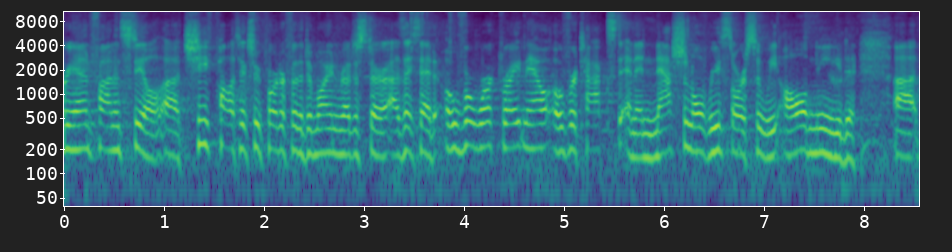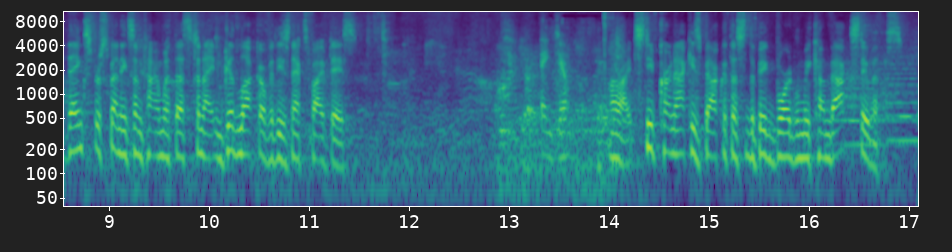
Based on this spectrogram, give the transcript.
Brianne Pfannenstiel, uh, chief politics reporter for the Des Moines Register. As I said, overworked right now, overtaxed, and a national resource who we all need. Uh, thanks for spending some time with us tonight, and good luck over these next five days. Thank you. All right, Steve Kornacki's back with us at the big board when we come back. Stay with us.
